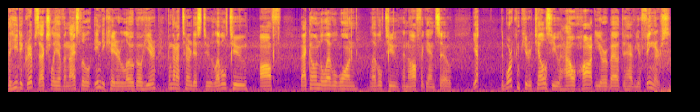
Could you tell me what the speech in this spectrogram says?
The heated grips actually have a nice little indicator logo here. I'm gonna turn this to level 2, off, back on to level 1, level 2, and off again. So, yep, the board computer tells you how hot you're about to have your fingers.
